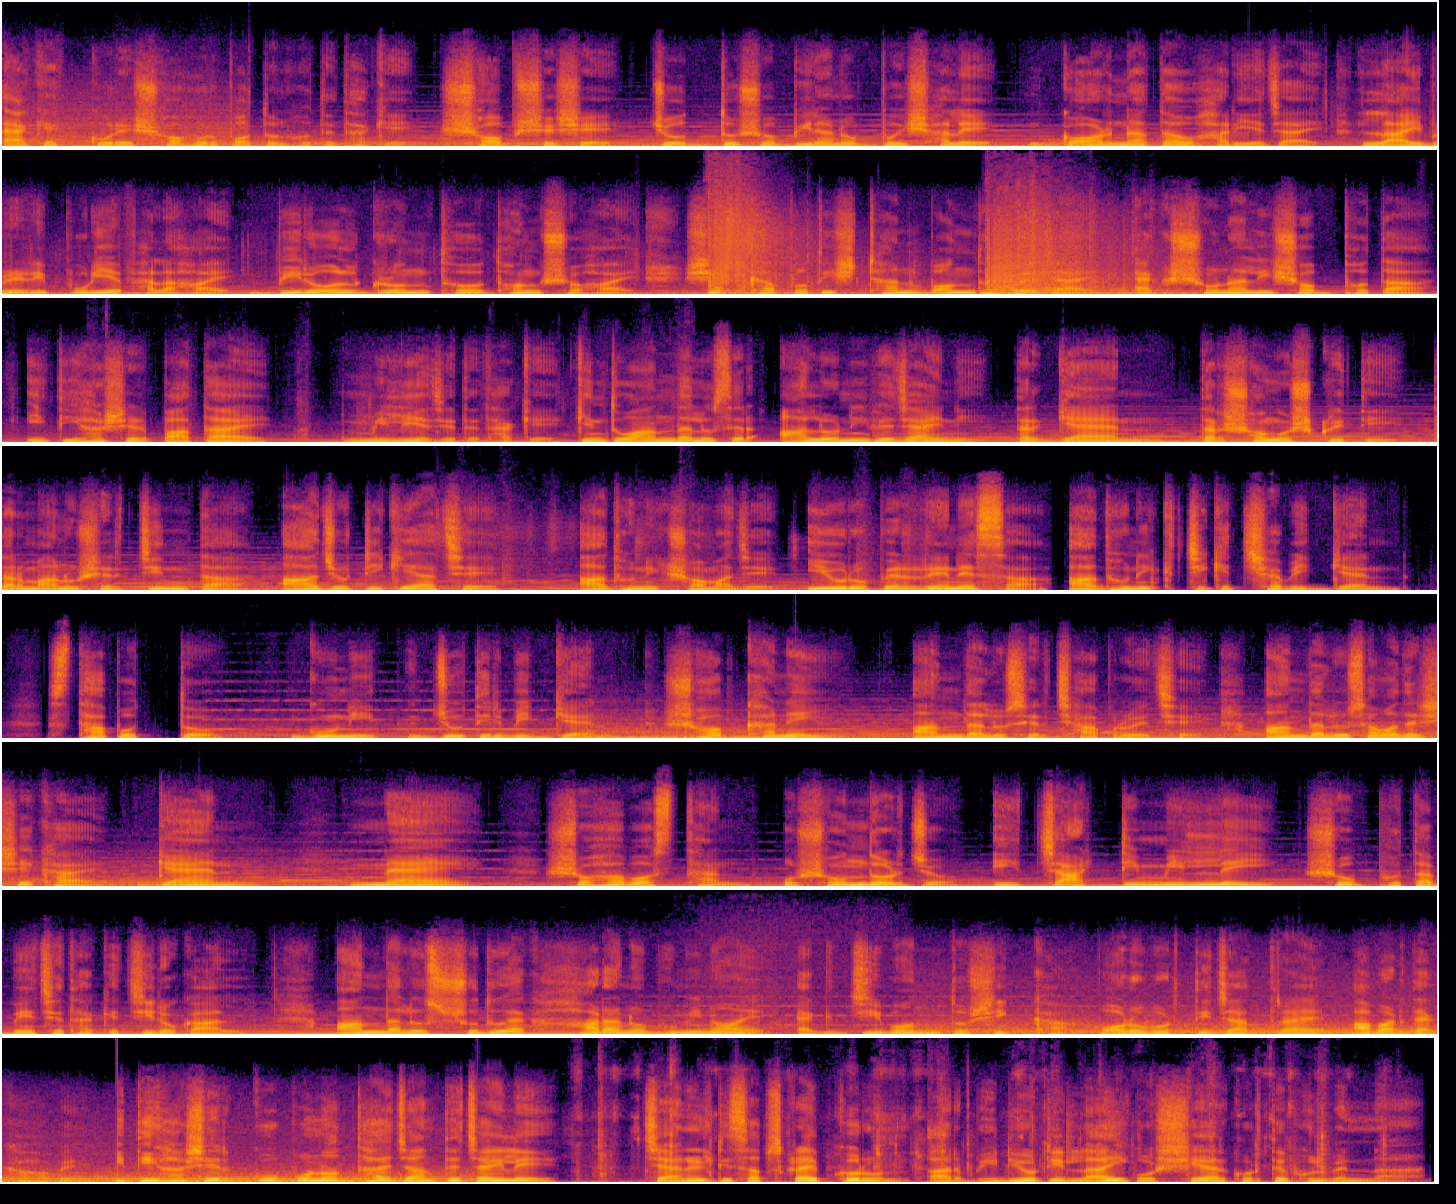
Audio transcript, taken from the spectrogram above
এক এক করে শহর পতন হতে থাকে। সবশেষে চোদ্দশো বিরানব্বই সালে গড়নাতাও হারিয়ে যায়। লাইব্রেরি পুড়িয়ে ফেলা হয়, বিরল গ্রন্থ ধ্বংস হয়, শিক্ষা প্রতিষ্ঠান বন্ধ হয়ে যায়। এক সোনালী সভ্যতা ইতিহাসের পাতায় মিলিয়ে যেতে থাকে। কিন্তু আন্দালুসের আলো নিভে যায়নি। তার জ্ঞান, তার সংস্কৃতি, তার মানুষের চিন্তা আজও টিকে আছে আধুনিক সমাজে। ইউরোপের রেনেসা, আধুনিক চিকিৎসা বিজ্ঞান, স্থাপত্য, গণিত, জ্যোতির্বিজ্ঞান সবখানেই আন্দালুসের ছাপ রয়েছে। আন্দালুস আমাদের শেখায় জ্ঞান, ন্যায় সহাবস্থান ও সৌন্দর্য এই চারটি মিললেই সভ্যতা বেঁচে থাকে চিরকাল। আন্দালুস শুধু এক হারানো ভূমি নয়, এক জীবন্ত শিক্ষা। পরবর্তী যাত্রায় আবার দেখা হবে। ইতিহাসের গোপন অধ্যায় জানতে চাইলে চ্যানেলটি সাবস্ক্রাইব করুন আর ভিডিওটি লাইক ও শেয়ার করতে ভুলবেন না।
